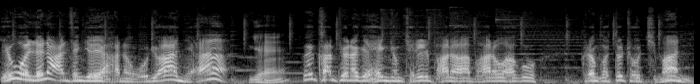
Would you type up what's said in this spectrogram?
이 원래는 안 생겨야 하는 오류 아니야? 예. 그 간편하게 행정 처리를 바로 바로 하고 그런 것도 좋지만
